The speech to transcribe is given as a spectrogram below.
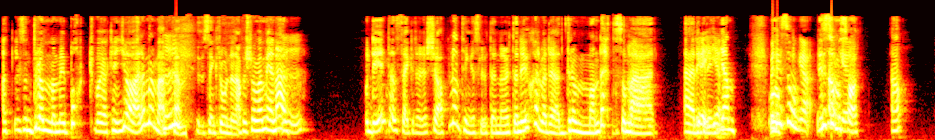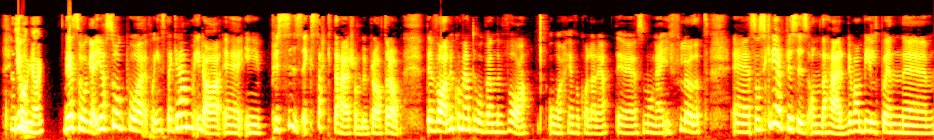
att liksom drömma mig bort vad jag kan göra med de här mm. 5000 kronorna. Förstår du vad jag menar? Mm. Och det är inte ens säkert att jag köper någonting i slutändan utan det är själva det där drömmandet som ja. är, är grejen. grejen. Men det såg jag. Det, det samma jag. sak. Ja, det jo, såg jag. Det såg jag. Jag såg på, på Instagram idag eh, i precis exakt det här som du pratar om. Det var, nu kommer jag inte ihåg vem det var. Åh, jag får kolla det. Det är så många i flödet. Eh, som skrev precis om det här. Det var en bild på en eh,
